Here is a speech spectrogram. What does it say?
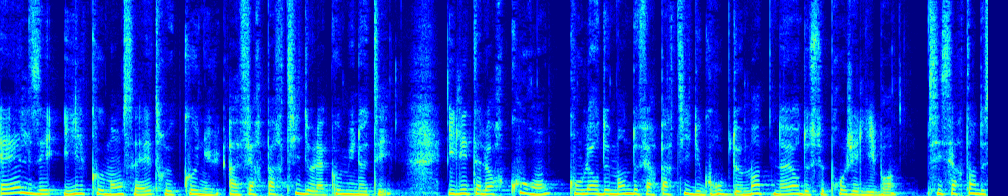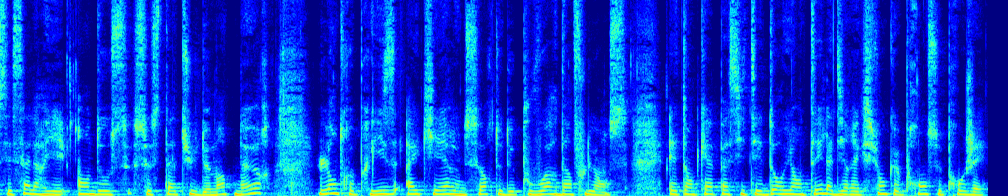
elles et ils commencent à être connus, à faire partie de la communauté. Il est alors courant qu'on leur demande de faire partie du groupe de mainteneurs de ce projet libre. Si certains de ces salariés endossent ce statut de mainteneur, l'entreprise acquiert une sorte de pouvoir d'influence, est en capacité d'orienter la direction que prend ce projet.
